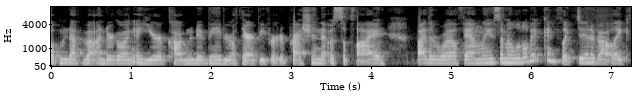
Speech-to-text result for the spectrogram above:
opened up about undergoing a year of cognitive behavioral therapy for depression that was supplied by the royal family. So I'm a little bit conflicted about like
